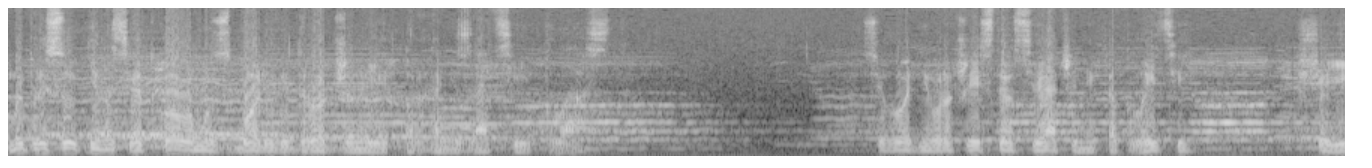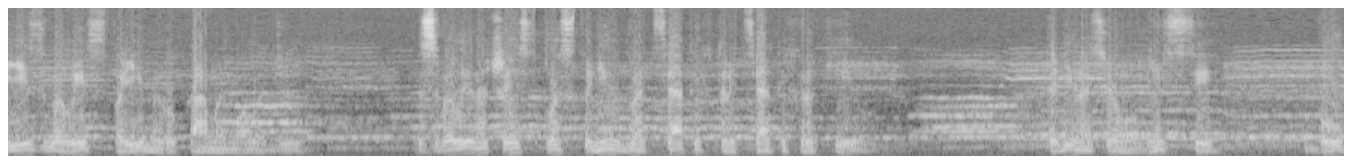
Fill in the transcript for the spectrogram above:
Ми присутні на святковому зборі відродженої організації Пласт. Сьогодні урочисте освячення каплиці, що її звели своїми руками молоді. Звели на честь пластунів 20-30-х років. Тоді на цьому місці був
